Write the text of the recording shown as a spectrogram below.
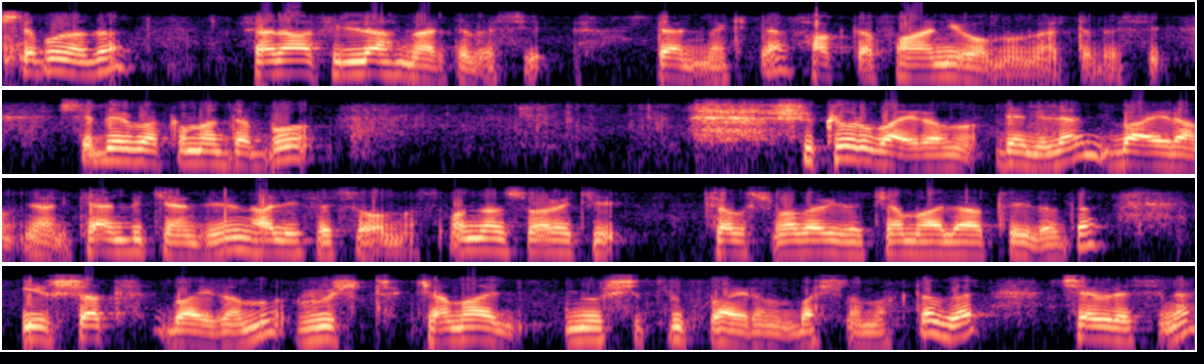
İşte buna da fena fillah mertebesi denmekte. Hakta fani olma mertebesi İşte bir bakıma da bu şükür bayramı denilen bayram. Yani kendi kendinin halifesi olması. Ondan sonraki çalışmalarıyla, kemalatıyla da İrşat Bayramı, Rüşt, Kemal, Mürşitlik Bayramı başlamakta ve çevresine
